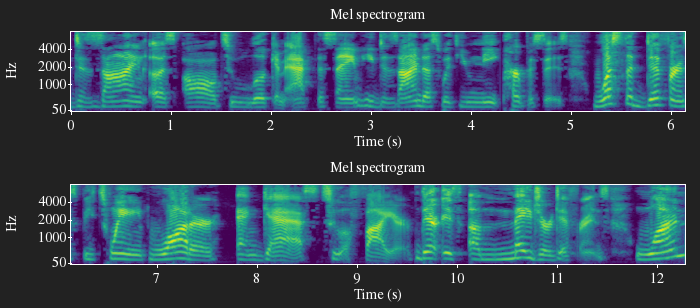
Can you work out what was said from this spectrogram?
design us all to look and act the same. He designed us with unique purposes. What's the difference between water and gas to a fire. There is a major difference. One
